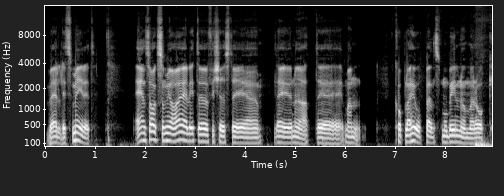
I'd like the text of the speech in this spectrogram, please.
Väldigt smidigt. En sak som jag är lite förtjust i eh, det är ju nu att eh, man kopplar ihop ens mobilnummer och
